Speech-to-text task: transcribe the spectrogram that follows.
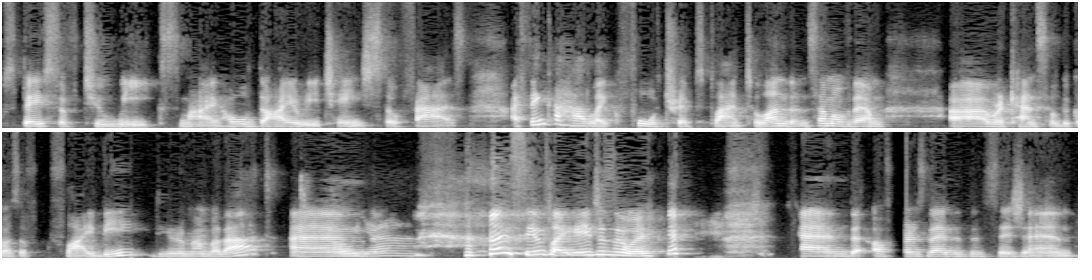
space of two weeks, my whole diary changed so fast. I think I had like four trips planned to London. Some of them uh, were canceled because of Flybe. Do you remember that? Oh, and oh, yeah. it seems like ages away. and of course, then the decision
